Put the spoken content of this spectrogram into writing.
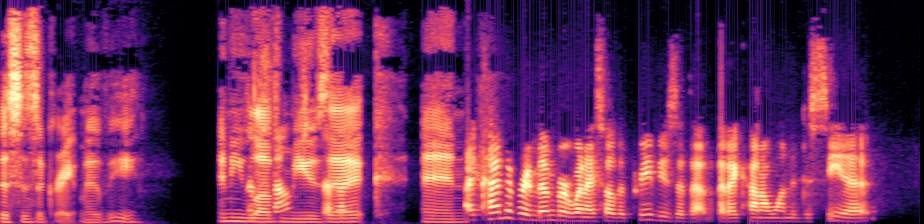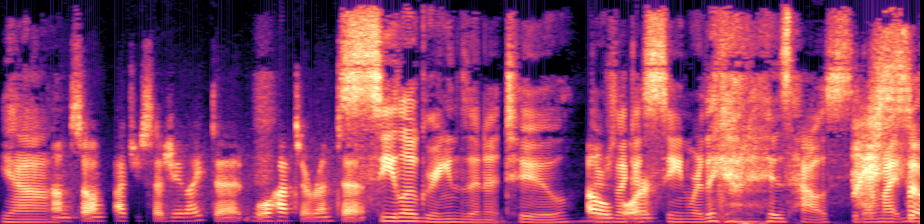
this is a great movie. And you That love sounds good. music and I kind of remember when I saw the previews of that that I kind of wanted to see it. Yeah. Um, so I'm glad you said you liked it. We'll have to rent it. CeeLo Green's in it too. Oh, There's like a scene where they go to his house. So there might so be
